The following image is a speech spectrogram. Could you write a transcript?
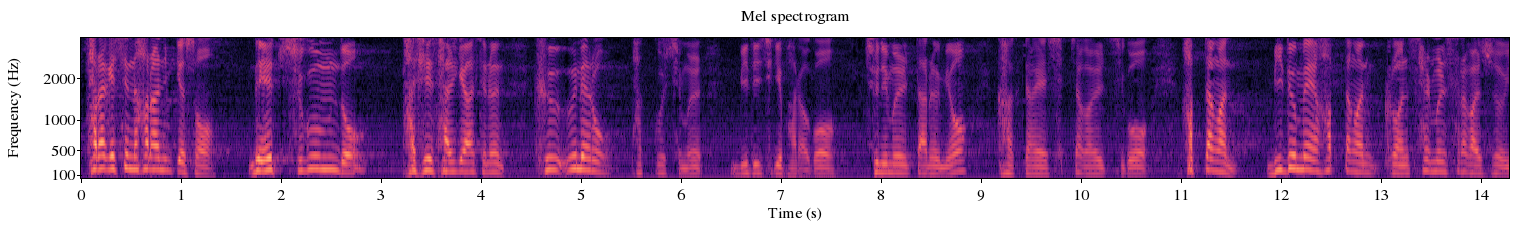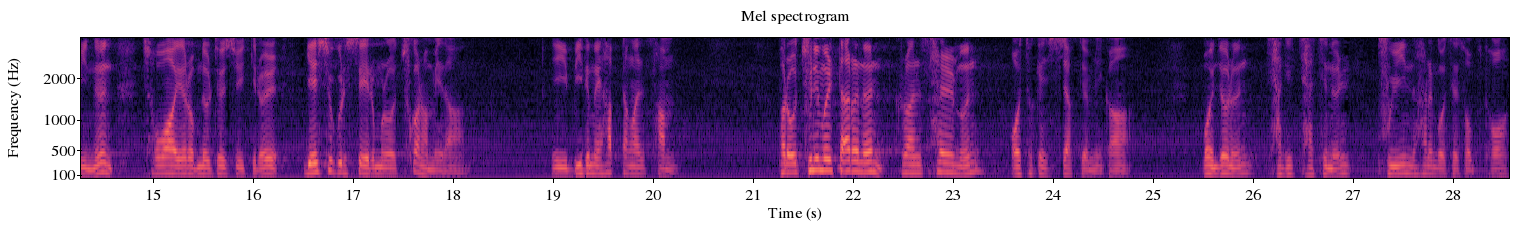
살아계신 하나님께서 내 죽음도 다시 살게 하시는 그 은혜로 바꾸심을 믿으시기 바라고 주님을 따르며 각자의 십자가를 지고 합당한 믿음에 합당한 그러한 삶을 살아갈 수 있는 저와 여러분들 될 수 있기를 예수 그리스도의 이름으로 축원합니다. 이 믿음에 합당한 삶 바로 주님을 따르는 그러한 삶은 어떻게 시작됩니까? 먼저는 자기 자신을 부인하는 것에서부터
